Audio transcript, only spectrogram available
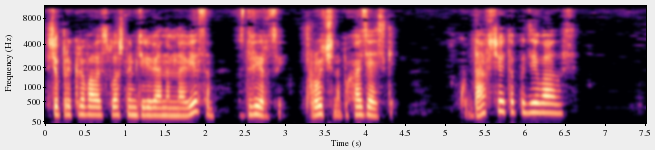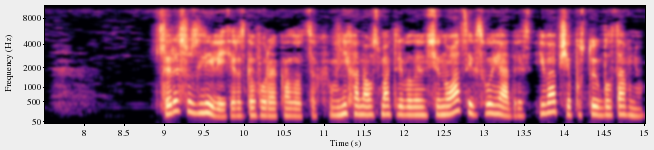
все прикрывалось сплошным деревянным навесом с дверцей, прочно, по-хозяйски. Куда все это подевалось? Тересу злили эти разговоры о колодцах. В них она усматривала инсинуации в свой адрес и вообще пустую болтовню,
